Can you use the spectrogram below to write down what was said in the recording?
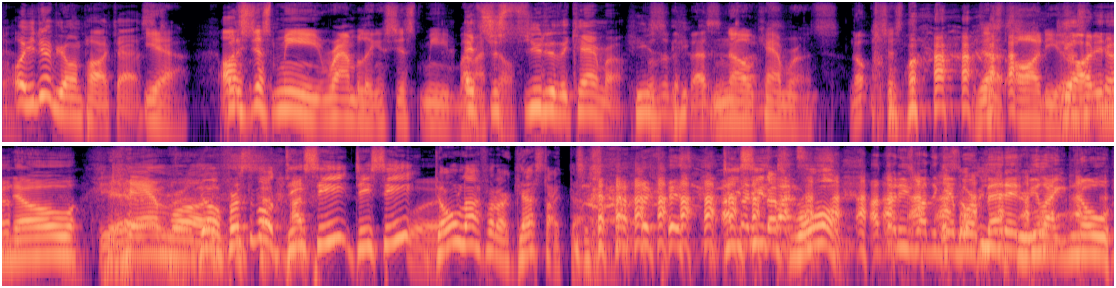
yeah. Oh, you do have your own podcast. Yeah. But it's just me rambling. It's just me by It's myself. just you to the camera. He's Those are the best. no sometimes. cameras. Nope. Just, just audio. audio? No camera. Yo, first of all, DC, DC, don't laugh at our guests like that. DC, that's wrong. I thought he was about to get That's more what meta and be like, no,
